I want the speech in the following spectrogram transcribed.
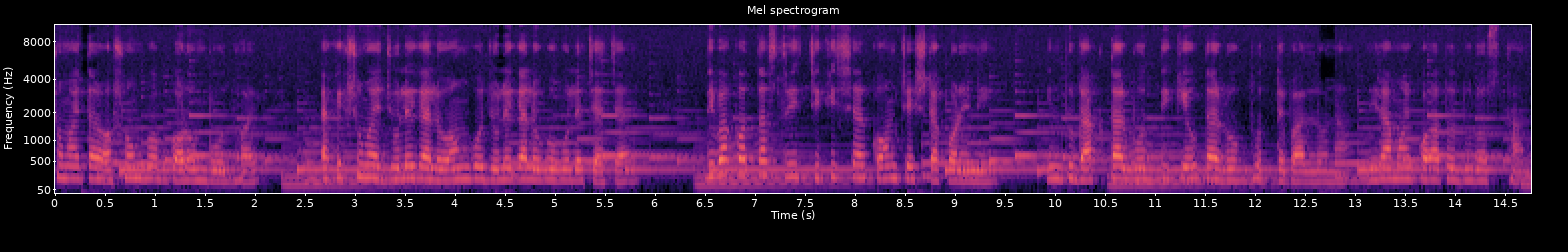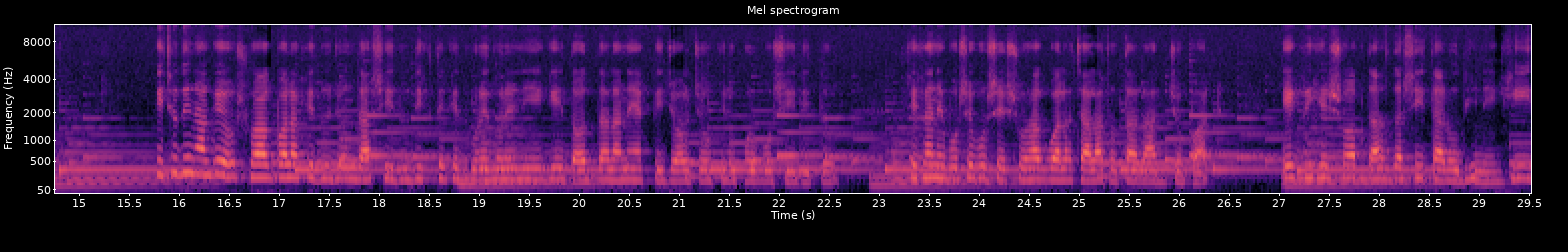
সময় তার অসম্ভব গরম বোধ হয়। এক এক সময় জ্বলে গেল, অঙ্গ জ্বলে গেল গো বলে চেঁচায়। দিবাকর তার স্ত্রীর চিকিৎসার কম চেষ্টা করেনি, কিন্তু ডাক্তার বদ্যি কেউ তার রোগ ধরতে পারল না। নিরাময় করা তো দূরস্থান। কিছুদিন আগেও সোহাগবালাকে দুজন দাসী দুদিক থেকে ধরে ধরে নিয়ে গিয়ে দরদালানে একটি জল চৌকির উপর বসিয়ে দিত। সেখানে বসে বসে সোহাগবালা চালাতো তার রাজ্যপাট। এ গৃহের সব দাসদাসী তার অধীনে। ঘি,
